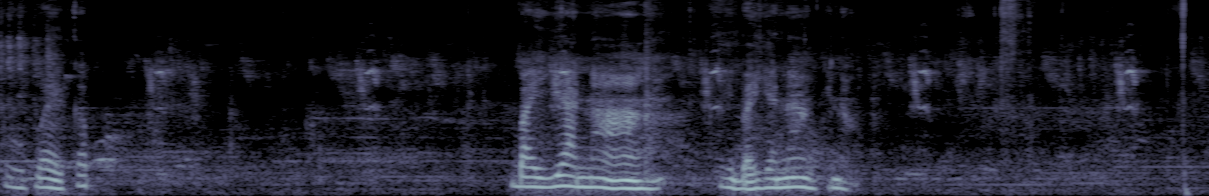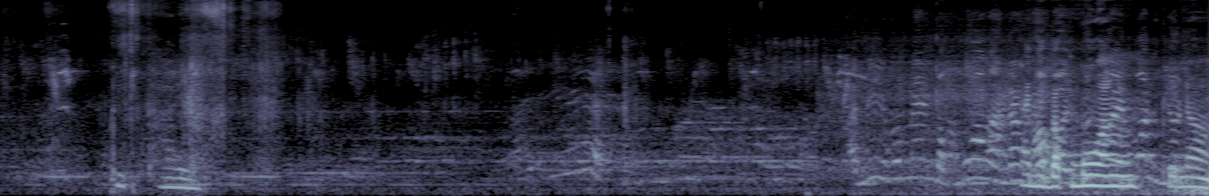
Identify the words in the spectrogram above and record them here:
ปลูกไว้กับใบย่านางนี่ใบย่านางพี่น้องพริกไทย อันนี้ว่าแม่นบักม่วงอะอันนี้บักม่วงพี่น้อง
